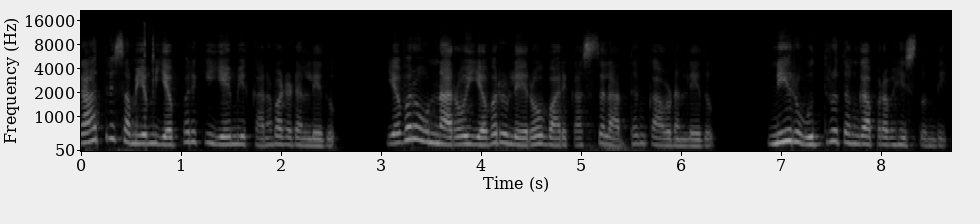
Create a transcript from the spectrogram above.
రాత్రి సమయం ఎవ్వరికీ ఏమీ కనబడడం లేదు. ఎవరు ఉన్నారో ఎవరు లేరో వారికి అస్సలు అర్థం కావడం లేదు. నీరు ఉధృతంగా ప్రవహిస్తుంది.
